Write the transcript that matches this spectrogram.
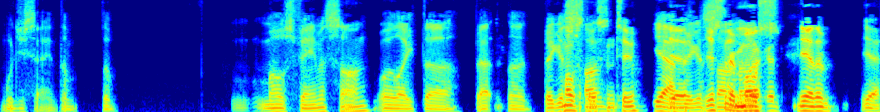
what'd you say the the most famous song or like the the, the biggest Most song? listened to. Yeah, biggest just their most record. yeah, they're yeah.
